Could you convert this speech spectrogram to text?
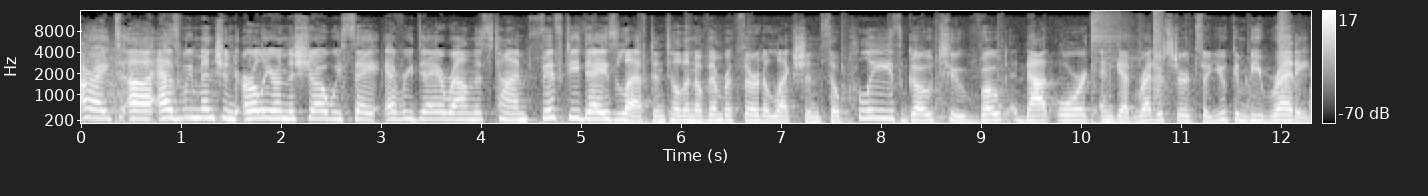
All right. Uh, as we mentioned earlier in the show, we say every day around this time, 50 days left until the November 3rd election. So please go to vote.org and get registered so you can be ready.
